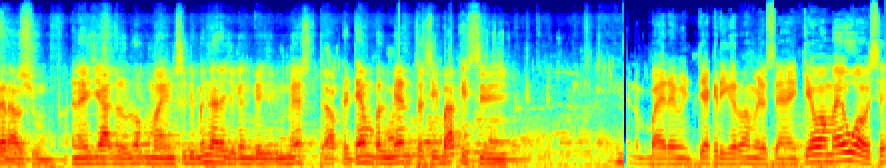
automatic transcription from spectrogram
કરાવશું. અને હજી આગળ વ્લોગમાં એન્ડ સુધી બના છે કેમ કે મેસ્ટ આપણે ટેમ્પલ મેન તો છે બાકી છે બહાર આવીને ટેકરી કરવા મળે છે. અહીં કહેવામાં એવું આવશે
